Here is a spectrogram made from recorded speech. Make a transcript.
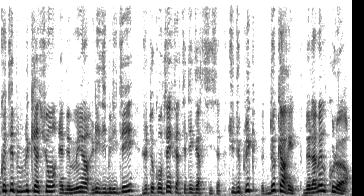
que tes publications aient de meilleure lisibilité, je te conseille de faire cet exercice. Tu dupliques deux carrés de la même couleur.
